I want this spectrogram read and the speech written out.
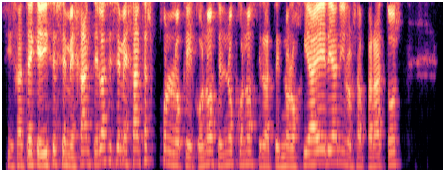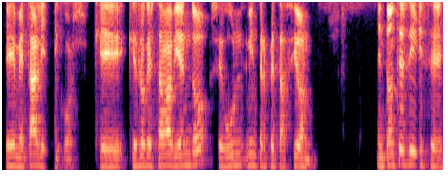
Fíjate que dice semejante, él hace semejanzas con lo que conoce, él no conoce la tecnología aérea ni los aparatos eh, metálicos, que, que es lo que estaba viendo según mi interpretación. Entonces dice,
